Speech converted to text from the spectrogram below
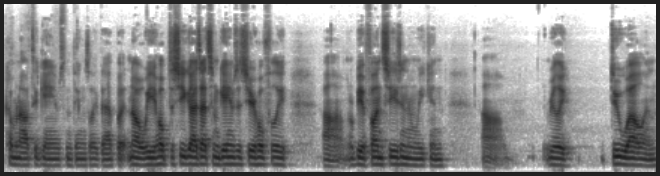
coming out to games and things like that. But no, we hope to see you guys at some games this year. Hopefully, um, it'll be a fun season and we can um, really do well and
